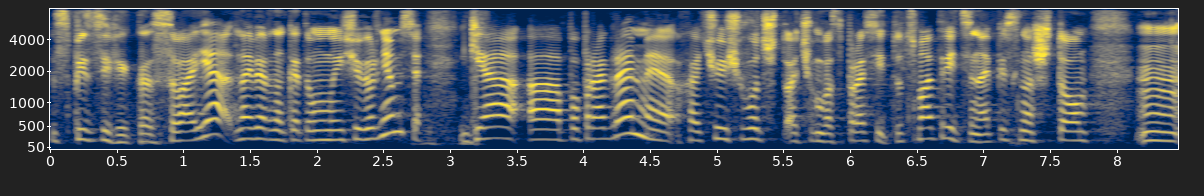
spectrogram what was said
специфика своя. Наверное, к этому мы еще вернемся. Я а, по программе хочу еще вот что, о чем вас спросить. Тут, смотрите, написано, что м,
